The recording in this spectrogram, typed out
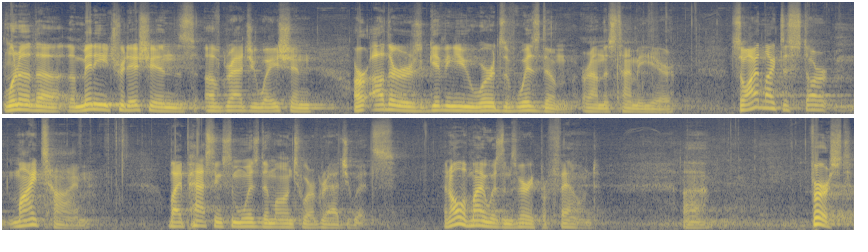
One of the, the many traditions of graduation are others giving you words of wisdom around this time of year. So I'd like to start my time by passing some wisdom on to our graduates. And all of my wisdom is very profound. Uh, first,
